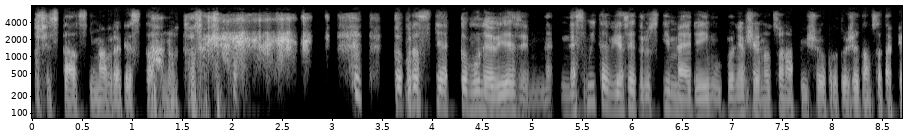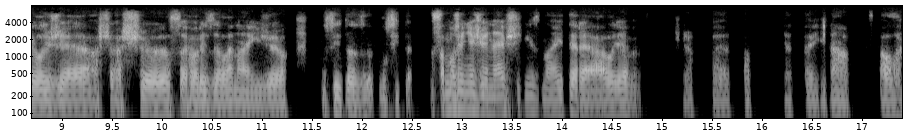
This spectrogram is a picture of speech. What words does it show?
přistát s nima v Dagestánu. To, to prostě tomu nevěřím. Ne, nesmíte věřit ruským médiím úplně všechno, co napíšou, protože tam se taky lže, až, až se hory zelenají, že jo. Musíte, musíte, samozřejmě, že ne všichni znají ty reálie, že to je, to, je, to je jiná ale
